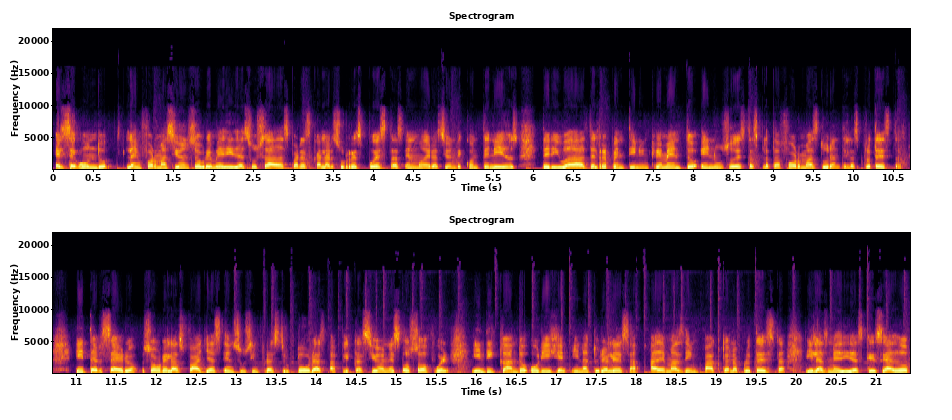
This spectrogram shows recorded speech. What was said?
El segundo, la información sobre medidas usadas para escalar sus respuestas en moderación de contenidos derivadas del repentino incremento en uso de estas plataformas durante las protestas. Y tercero, sobre las fallas en sus infraestructuras estructuras, aplicaciones o software indicando origen y naturaleza, además de impacto a la protesta y las medidas que se adoptan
